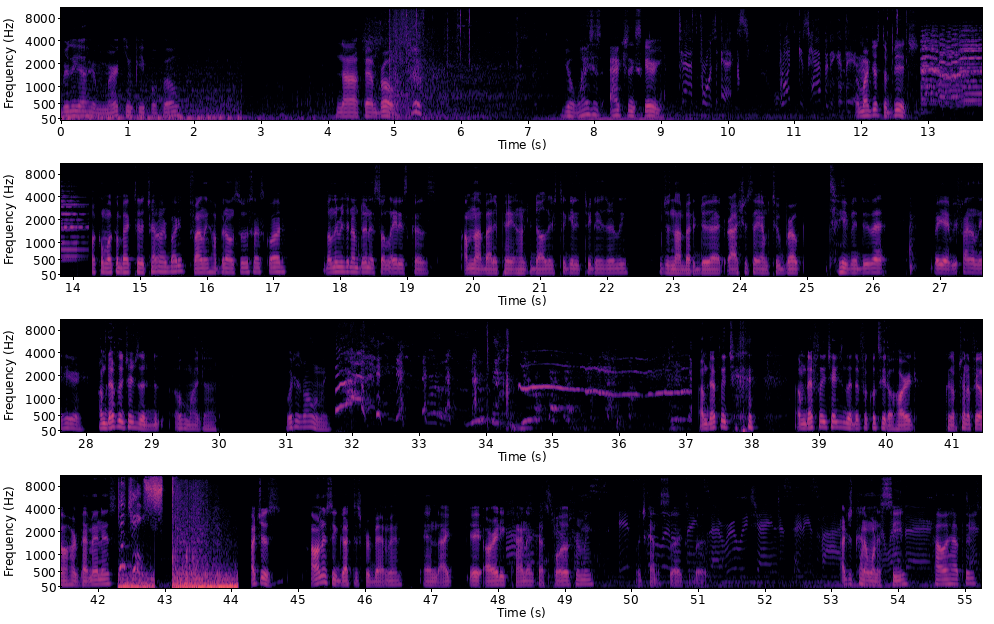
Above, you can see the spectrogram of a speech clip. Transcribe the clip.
I'm really out here murking people, bro. Nah, fam, bro. Yo, why is this actually scary? Task Force X, what is happening in there? Am I just a bitch? Welcome, welcome back to the channel, everybody. Finally hopping on Suicide Squad. The only reason I'm doing it so late is because I'm not about to pay $100 to get it three days early. I'm just not about to do that. Or I should say I'm too broke to even do that. But yeah, we finally here. I'm definitely changing the... Oh my god. What is wrong with me? I'm definitely... I'm definitely changing the difficulty to hard. Because I'm trying to feel how hard Batman is. I just honestly got this for Batman. And I it already kind of got spoiled for me. Which kind of sucks, but... I just kind of want to see how it happens.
